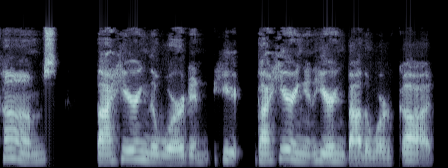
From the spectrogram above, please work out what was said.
comes by hearing the word and he- by hearing and hearing by the word of God.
